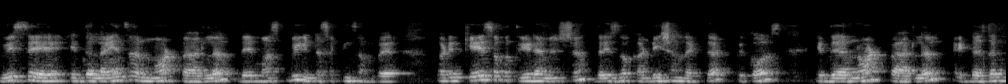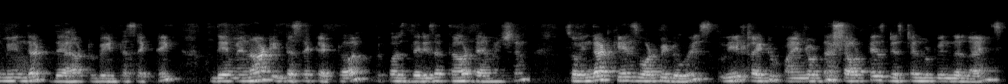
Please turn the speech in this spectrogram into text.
we say if the lines are not parallel, they must be intersecting somewhere. But in case of a three dimension, there is no condition like that because if they are not parallel, it doesn't mean that they have to be intersecting. They may not intersect at all because there is a third dimension. So in that case, what we do is we try to find out the shortest distance between the lines,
